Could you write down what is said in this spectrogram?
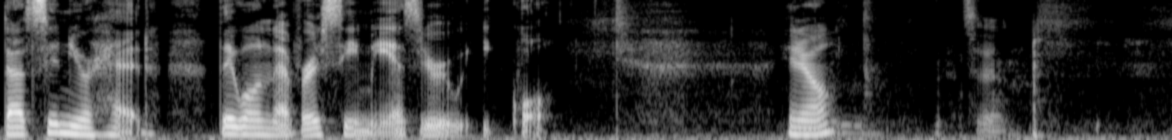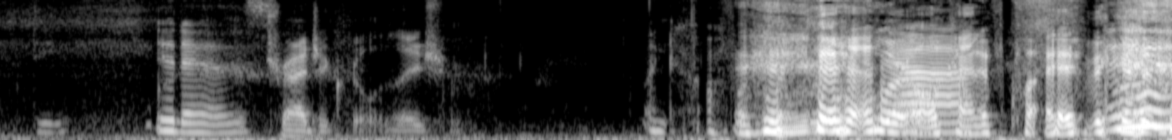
that's in your head. They will never see me as your equal. You know, That's a it is tragic realization. we're all kind of quiet because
